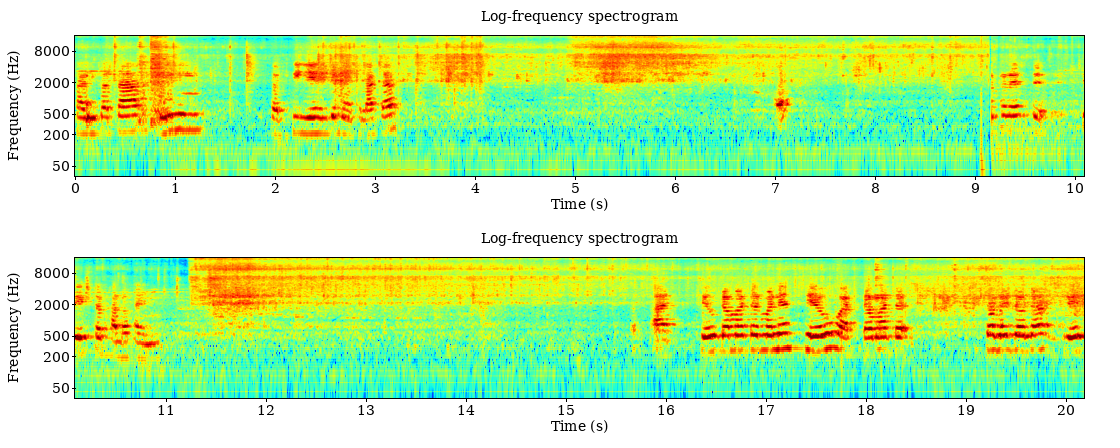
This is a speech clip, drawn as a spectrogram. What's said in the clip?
কারি পাতা সব দিয়ে এই যে মশলাটা। টেস্টটা ভালো হয়নি। আর সেউ টমাটার মানে সেউ আর টমাটার টমেটোটা গ্রেট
